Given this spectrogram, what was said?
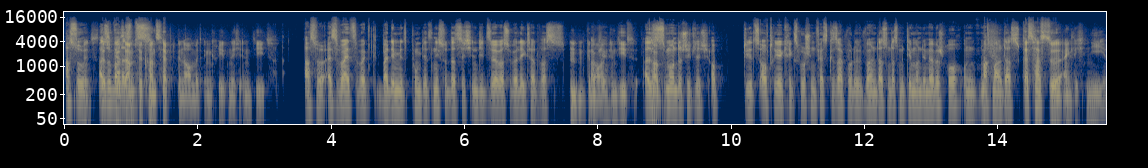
Ach so, mit, also das war gesamte das jetzt, Konzept, genau, mit Ingrid, nicht Indeed. Ach so, also war jetzt aber bei dem jetzt Punkt jetzt nicht so, dass sich Indeed selber was überlegt hat, was. Mhm, genau, Okay. Indeed. Also es ist immer unterschiedlich, ob du jetzt Aufträge kriegst, wo schon fest gesagt wurde, wir wollen das und das mit dem und dem Werbespruch und mach mal das. das hast du eigentlich nie.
